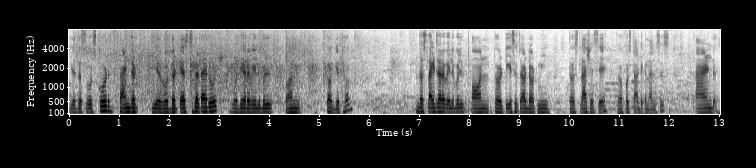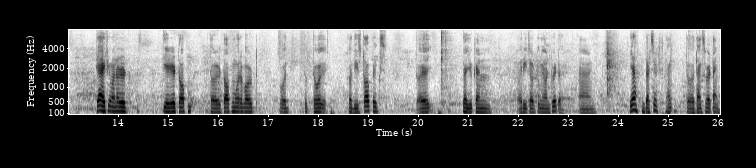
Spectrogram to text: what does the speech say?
yeah, the source code and that yeah, the tests that I wrote, were they are available on the GitHub. The slides are available on the tshr.me the slash essay the for static analysis. And yeah, if you want to talk to talk more about the, these topics, the, the, you can reach out to me on Twitter. And yeah, that's it. Thank, thanks for your time.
